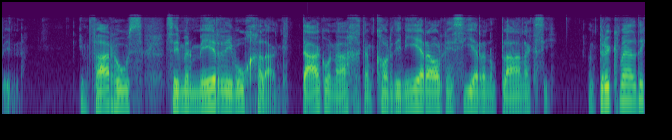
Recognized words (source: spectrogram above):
bin. Im Pfarrhaus sind wir mehrere Wochen lang, Tag und Nacht, am Koordinieren, Organisieren und Planen gewesen. Und die Rückmeldung?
